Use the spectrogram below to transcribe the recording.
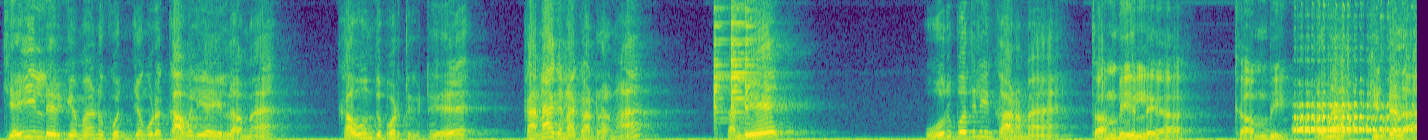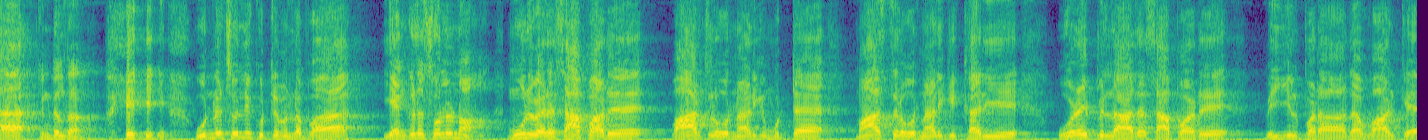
ஜெயிலில் இருக்கமேன்னு கொஞ்சம் கூட கவலையே இல்லாம கவுந்து படுத்துக்கிட்டு கனாகனா காண்றானா? தம்பி ஒரு பதிலையும் காணாம? தம்பி இல்லையா? கம்பி. என்ன கிண்டலா? கிண்டல் தான். உன்னை சொல்லி குற்றம் இல்லப்பா. எங்களை சொல்லணும். மூணு வேளை சாப்பாடு வாரத்துல ஒரு நாளைக்கு முட்டை மாசத்துல ஒரு நாளைக்கு கறி உழைப்பில்லாத சாப்பாடு வெயில் படாத வாழ்க்கை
